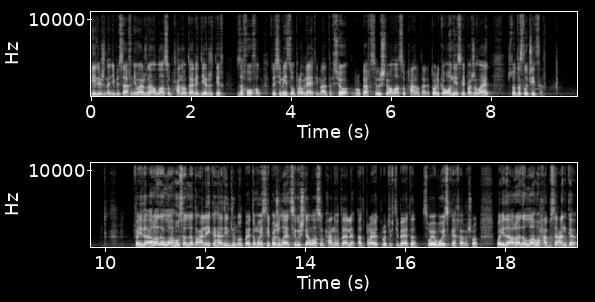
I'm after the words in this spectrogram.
или же на небесах, неважно, Аллах Субхану Ва держит их за хохол. То есть имеется управляет им. А это все в руках Всевышнего Аллаха Субхану Ва Только он, если пожелает, что-то случится. Файда арада Аллаху саллата عليك هذه الجنود. Поэтому, если пожелает Всевышний Аллах Субхану Тааля, отправит против тебя это свое войско, хорошо. Вайда арада Аллаху хабса анка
